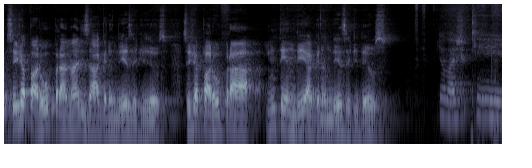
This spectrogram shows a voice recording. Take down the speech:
Você já parou para analisar a grandeza de Deus? Você já parou para entender a grandeza de Deus? Eu acho que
